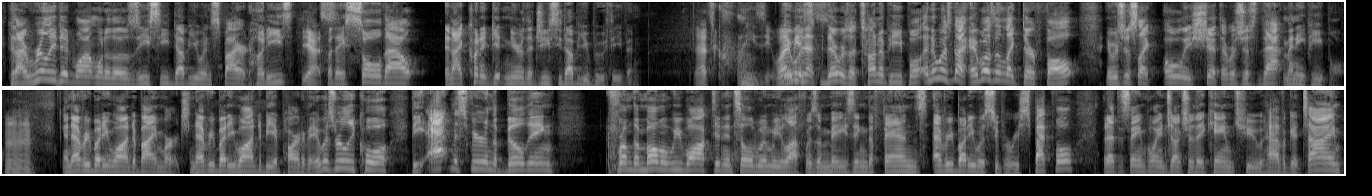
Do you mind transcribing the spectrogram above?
because I really did want one of those ZCW inspired hoodies. Yes. but they sold out, and I couldn't get near the GCW booth even. That's crazy. Well, I mean, was that's, there was a ton of people, and it was not. It wasn't like their fault. It was just like holy shit, there was just that many people, Mm-hmm. and everybody wanted to buy merch, and everybody wanted to be a part of it. It was really cool. The atmosphere in the building. From the moment we walked in until when we left was amazing. The fans, everybody was super respectful, but at the same point in juncture, they came to have a good time.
